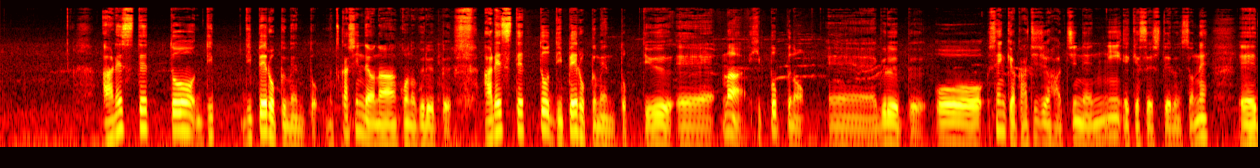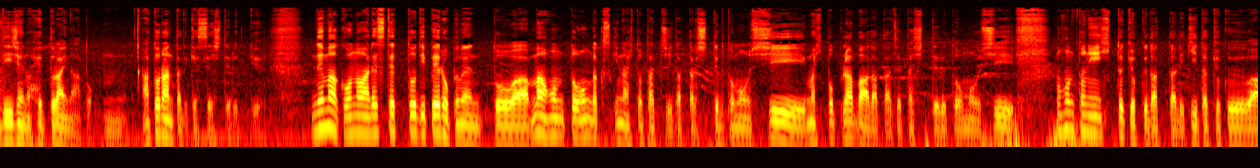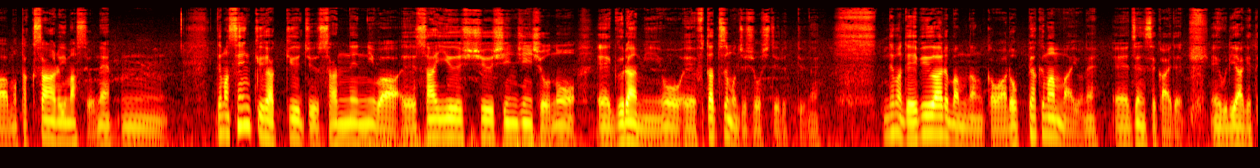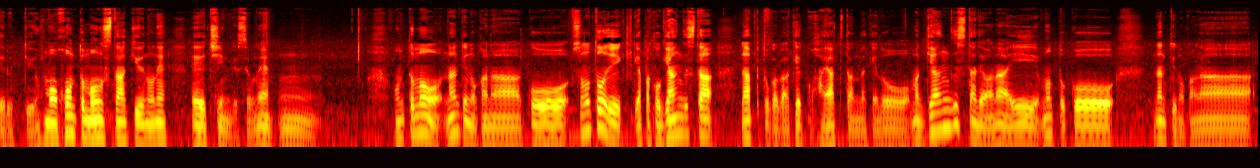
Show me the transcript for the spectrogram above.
ー、アレステッド・ディディベロップメント。難しいんだよなこのグループ。アレステッド・ディベロップメントっていう、えー、まあヒップホップの、えー、グループを1988年に結成してるんですよね、えー、DJ のヘッドライナーと、うん、アトランタで結成してるっていう。でまあこのアレステッド・ディベロップメントはまあ本当音楽好きな人たちだったら知ってると思うし、まあ、ヒップホップラバーだったら絶対知ってると思うしもう本当にヒット曲だったり聴いた曲はもうたくさんありますよね。うん。でまあ1993年には、えー、最優秀新人賞の、えー、グラミーを、えー、2つも受賞してるっていうね。でまあデビューアルバムなんかは600万枚をね、え、全世界で、え、売り上げてるっていうもうほんとモンスター級のね、え、チームですよね。うん。本当もう何ていうのかなこうその当時やっぱこうギャングスターラップとかが結構流行ってたんだけど、まあ、ギャングスターではないもっとこう何ていうのかな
